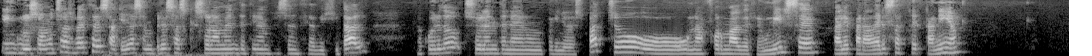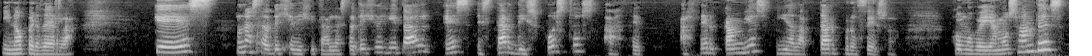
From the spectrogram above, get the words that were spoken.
Incluso muchas veces aquellas empresas que solamente tienen presencia digital, ¿de acuerdo? Suelen tener un pequeño despacho o una forma de reunirse, ¿vale? Para dar esa cercanía y no perderla. ¿Qué es una estrategia digital? La estrategia digital es estar dispuestos a hacer cambios y adaptar procesos. Como veíamos antes,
